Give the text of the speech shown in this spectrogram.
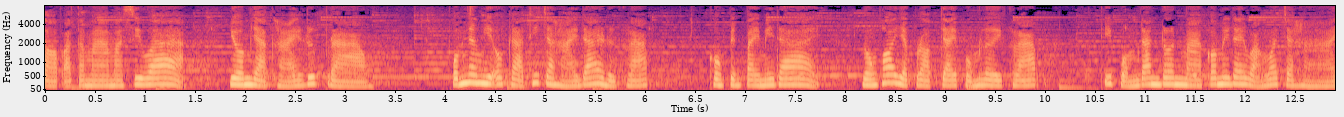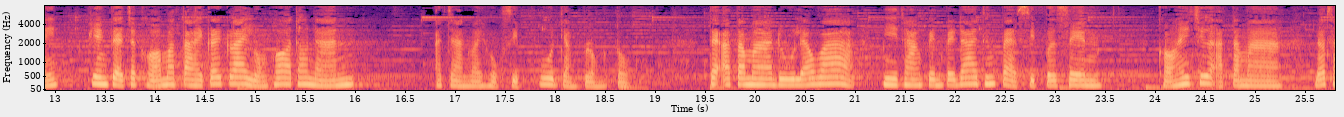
ตอบอาตมามาสิว่า โยมอยากหายหรือเปล่า ผมยังมีโอกาสที่จะหายได้หรือครับ คงเป็นไปไม่ได้ หลวงพ่ออย่าปลอบใจผมเลยครับ ที่ผมดันด้นมาก็ไม่ได้หวังว่าจะหาย เพียงแต่จะขอมาตายใกล้ ๆ หลวงพ่อเท่านั้น อาจารย์วัยหกสิบพูดอย่างปลงตก แต่อาตมาดูแล้วว่ามีทางเป็นไปได้ถึง 80เปอร์เซนขอให้เชื่ออาตมาแล้วท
